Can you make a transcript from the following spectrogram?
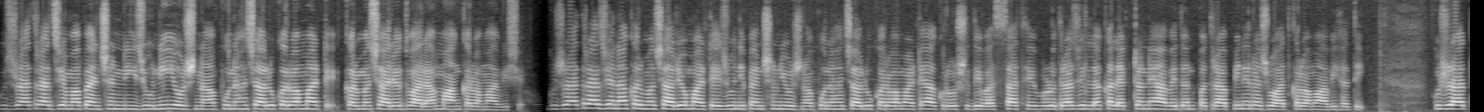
ગુજરાત રાજ્યમાં પેન્શનની જૂની યોજના પુનઃ ચાલુ કરવા માટે કર્મચારીઓ દ્વારા માંગ કરવામાં આવી છે. ગુજરાત રાજ્યના કર્મચારીઓ માટે જૂની પેન્શન યોજના પુનઃ ચાલુ કરવા માટે આક્રોશ દિવસ સાથે વડોદરા જિલ્લા કલેક્ટરને આવેદનપત્ર આપીને રજૂઆત કરવામાં આવી હતી. ગુજરાત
